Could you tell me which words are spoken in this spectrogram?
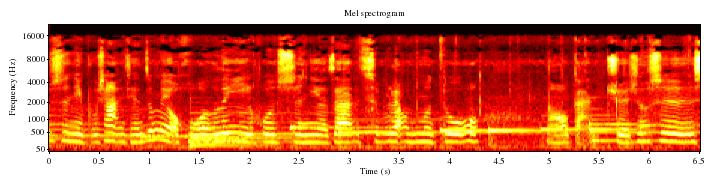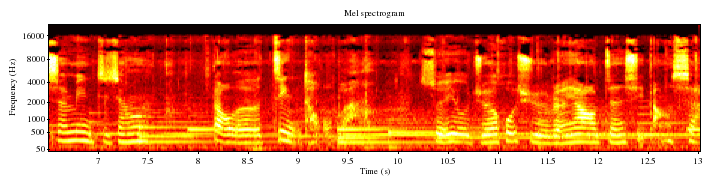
就是你不像以前这么有活力，或是你也在吃不了那么多，然后感觉就是生命即将到了尽头吧。所以我觉得或许人要珍惜当下吧。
